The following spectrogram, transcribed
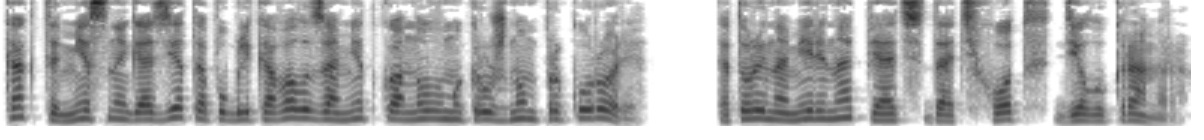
Как-то местная газета опубликовала заметку о новом окружном прокуроре, который намерен опять дать ход делу Крамера.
